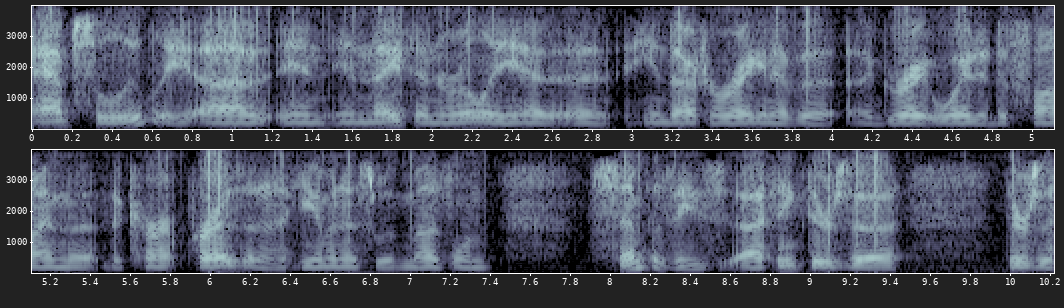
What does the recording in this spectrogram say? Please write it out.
absolutely. Uh, and, and Nathan really, uh, he and Dr. Reagan have a, a great way to define the, the current president, a humanist with Muslim sympathies. I think there's a there's a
